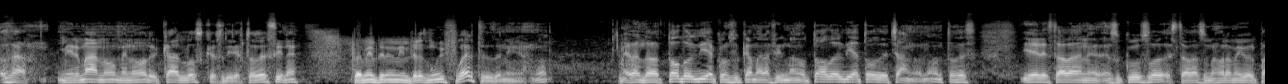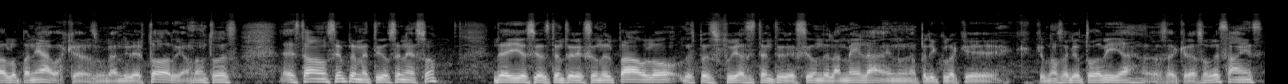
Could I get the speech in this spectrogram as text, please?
o sea, mi hermano menor, Carlos, que es director de cine, también tiene un interés muy fuerte desde niño, ¿no? Él andaba todo el día con su cámara filmando, todo el día, todo de chango, ¿no? Entonces, y él estaba en, su curso, estaba su mejor amigo, el Pablo Paniagua, que era su gran director, digamos, ¿no? Entonces, estábamos siempre metidos en eso. De ahí yo soy asistente de dirección del Pablo, después fui asistente de dirección de La Mela en una película que, que no salió todavía, o sea, que era sobre Science.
